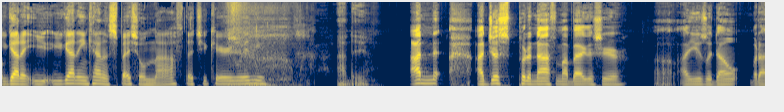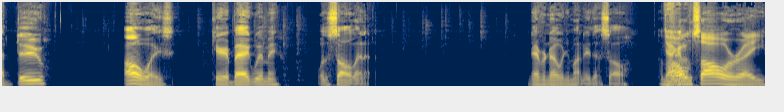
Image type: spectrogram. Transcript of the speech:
You got a you, you got any kind of special knife that you carry with you? I do. I I just put a knife in my bag this year. Uh, I usually don't, but I do always carry a bag with me with a saw in it. Never know when you might need that saw. A Yeah, I got- bone saw or a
